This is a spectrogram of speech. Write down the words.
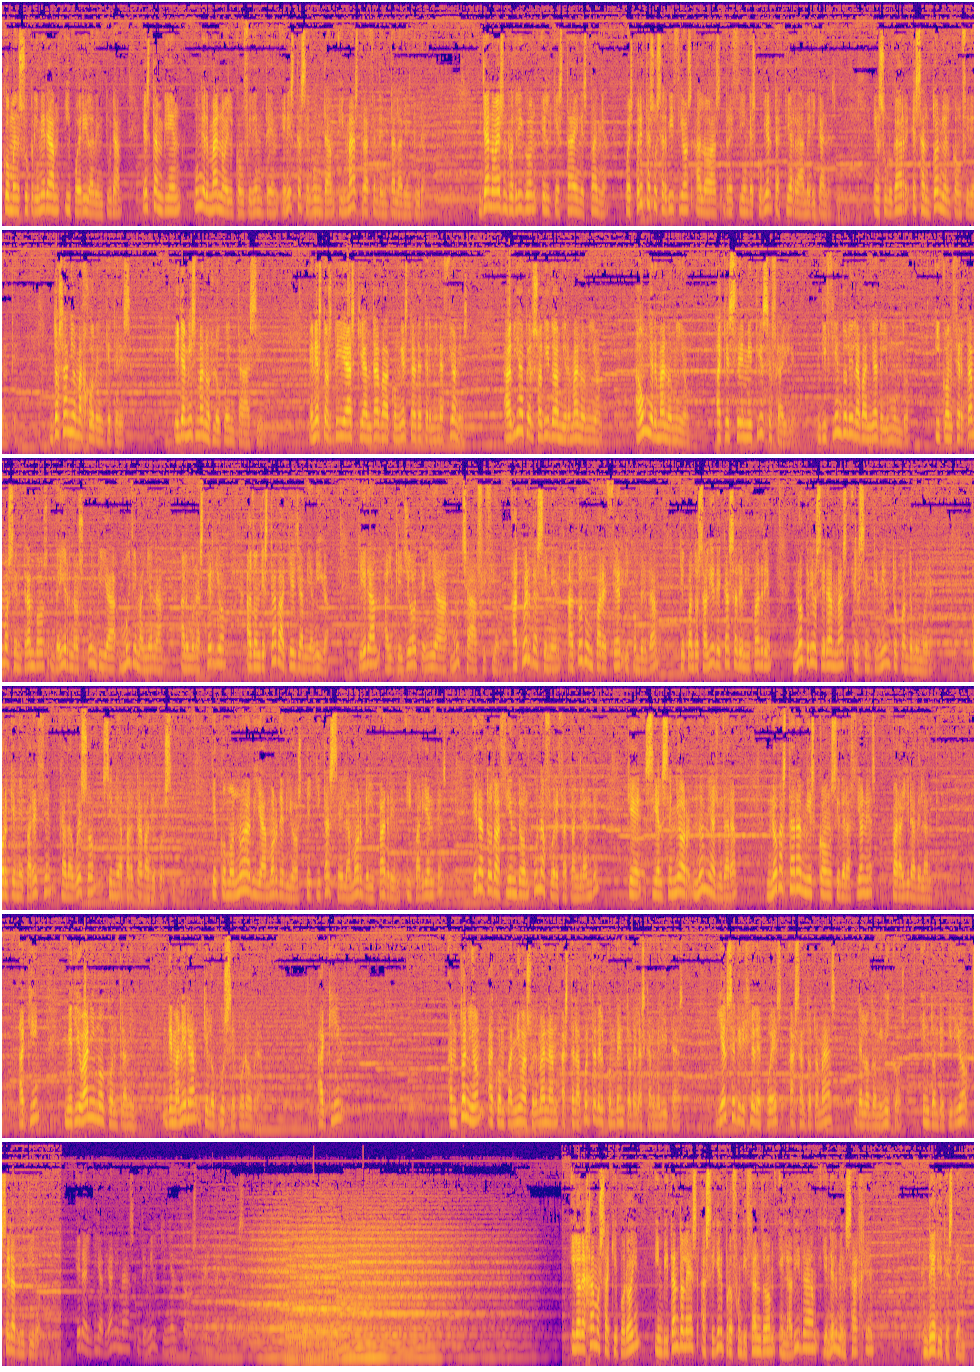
Como en su primera y pueril aventura, es también un hermano el confidente en esta segunda y más trascendental aventura. Ya no es Rodrigo el que está en España, pues presta sus servicios a las recién descubiertas tierras americanas. En su lugar es Antonio el confidente, dos años más joven que Teresa. Ella misma nos lo cuenta así. En estos días que andaba con estas determinaciones, había persuadido a mi hermano mío a un hermano mío a que se metiese fraile, diciéndole la vanidad del mundo, y concertamos entrambos de irnos un día muy de mañana al monasterio a donde estaba aquella mi amiga, que era al que yo tenía mucha afición. Acuérdaseme a todo un parecer y con verdad que cuando salí de casa de mi padre no creo será más el sentimiento cuando me muera, porque me parece cada hueso se me apartaba de por sí, que como no había amor de Dios que quitase el amor del Padre y parientes, era todo haciendo una fuerza tan grande que si el Señor no me ayudara, no bastaran mis consideraciones para ir adelante. Aquí me dio ánimo contra mí, de manera que lo puse por obra. Aquí Antonio acompañó a su hermana hasta la puerta del convento de las Carmelitas y él se dirigió después a Santo Tomás de los Dominicos, en donde pidió ser admitido. Era el día de ánimas de 1533. Y lo dejamos aquí por hoy, invitándoles a seguir profundizando en la vida y en el mensaje de Edith Stein.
